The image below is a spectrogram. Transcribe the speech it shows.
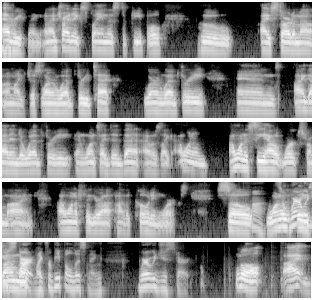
everything. And I try to explain this to people who I start them out and I'm like, just learn Web3 tech, learn Web3. And I got into Web3. And once I did that, I was like, I want to, I want to see how it works from behind. I want to figure out how the coding works. So Huh. one so of the where would things you I'm start? Like for people listening, where would you start? Well, I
